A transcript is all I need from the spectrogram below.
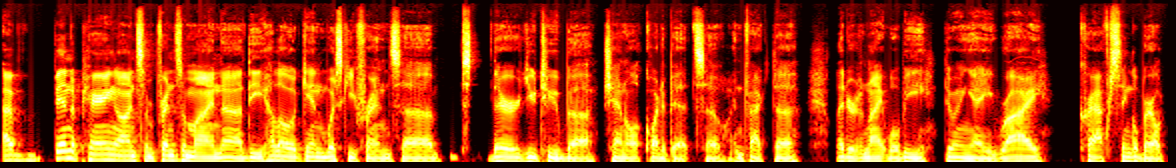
I've been appearing on some friends of mine, uh, the Hello Again Whiskey Friends, uh, their YouTube uh, channel quite a bit. So in fact, uh, later tonight we'll be doing a rye craft single barrel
